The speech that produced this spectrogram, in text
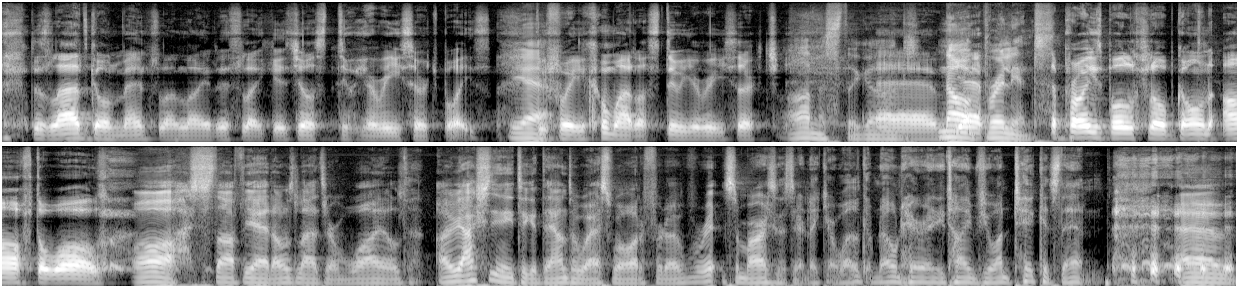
There's lads going mental online. It's like it's just do your research, boys. Yeah. Before you come at us, do your research. Honest to God. Um, no, yeah, brilliant. The Prize Bull Club going off the wall. Oh, stop. Yeah, those lads are wild. I actually need to get down to West Waterford. I've written some articles there, like, you're welcome down here anytime if you want tickets then. um,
